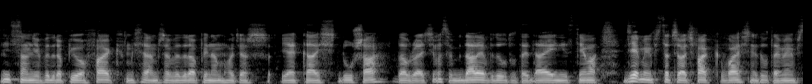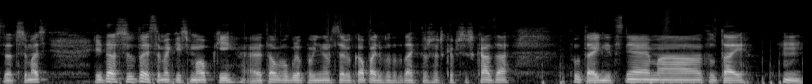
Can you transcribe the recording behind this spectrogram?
Nic nam nie wydropiło, fuck. Myślałem, że wydropi nam chociaż jakaś dusza. Dobra, lecimy sobie dalej, w dół tutaj dalej, nic nie ma. Gdzie miałem się zatrzymać? Fuck, właśnie tutaj miałem się zatrzymać. I teraz czy tutaj są jakieś mopki? E, To w ogóle powinienem sobie wykopać, bo to tak troszeczkę przeszkadza. Tutaj nic nie ma, tutaj... Hmm.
